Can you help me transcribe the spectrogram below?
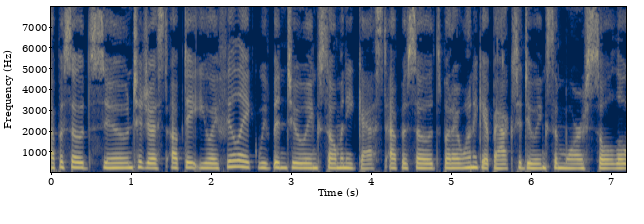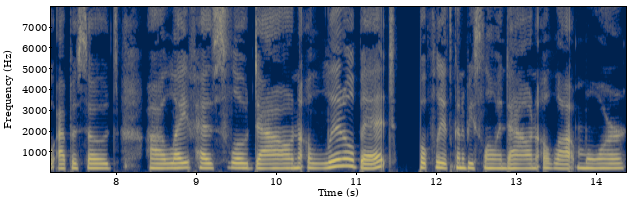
episode soon to just update you. I feel like we've been doing so many guest episodes, but I want to get back to doing some more solo episodes. Uh, life has slowed down a little bit. Hopefully it's going to be slowing down a lot more.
